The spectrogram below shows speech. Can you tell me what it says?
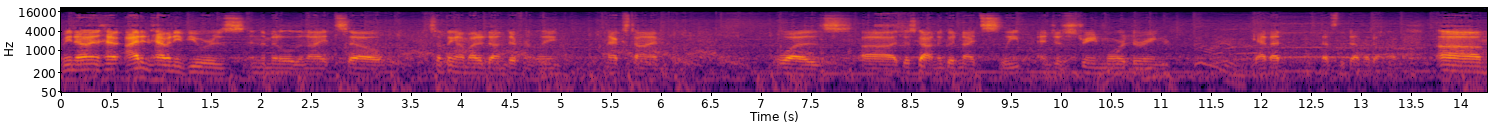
I mean, I didn't have I didn't have any viewers in the middle of the night, so something I might have done differently next time was uh, just gotten a good night's sleep and just streamed more during. Yeah, that that's the death I don't like. Um,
